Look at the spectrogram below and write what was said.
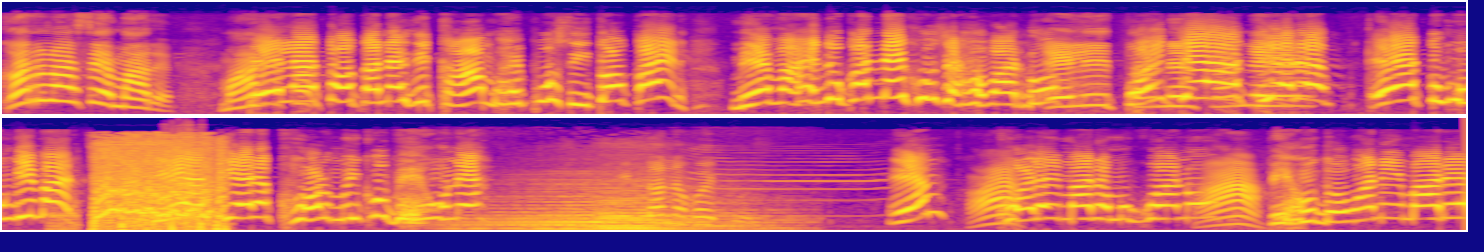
કરવા છે મારે. પેલા તો તને જે કામ હપ્યું સી તો કર. મેં વાંધો કર નાખ્યું છે હવારનું. એલી તને- અત્યારે એ તું મૂંગી માર એ અત્યારે ખોળ મૂક્યું ભેહું ને તને કોઈ એમ? ખોળે મારે મૂકવાનું. ભેહું દોવાની મારે.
